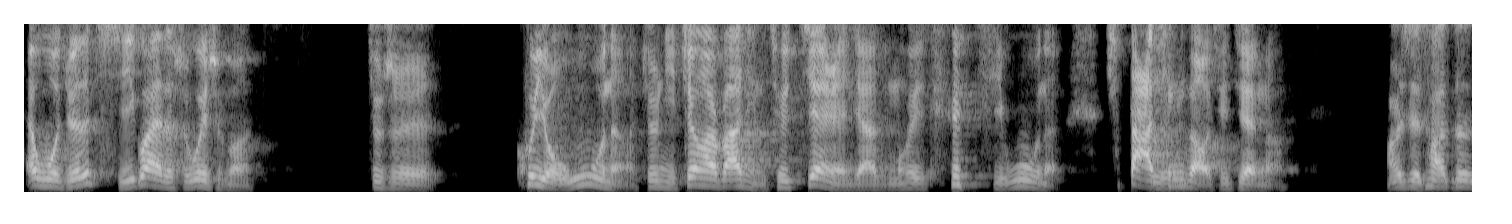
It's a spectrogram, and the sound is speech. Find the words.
哎，我觉得奇怪的是为什么就是会有雾呢？就是你正儿八经去见人家，怎么会 起雾呢？是大清早去见吗？而且它的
